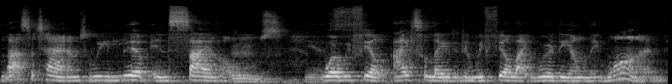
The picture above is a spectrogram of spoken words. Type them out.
lots of times we live in silos mm. yes. where we feel isolated and we feel like we're the only one.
